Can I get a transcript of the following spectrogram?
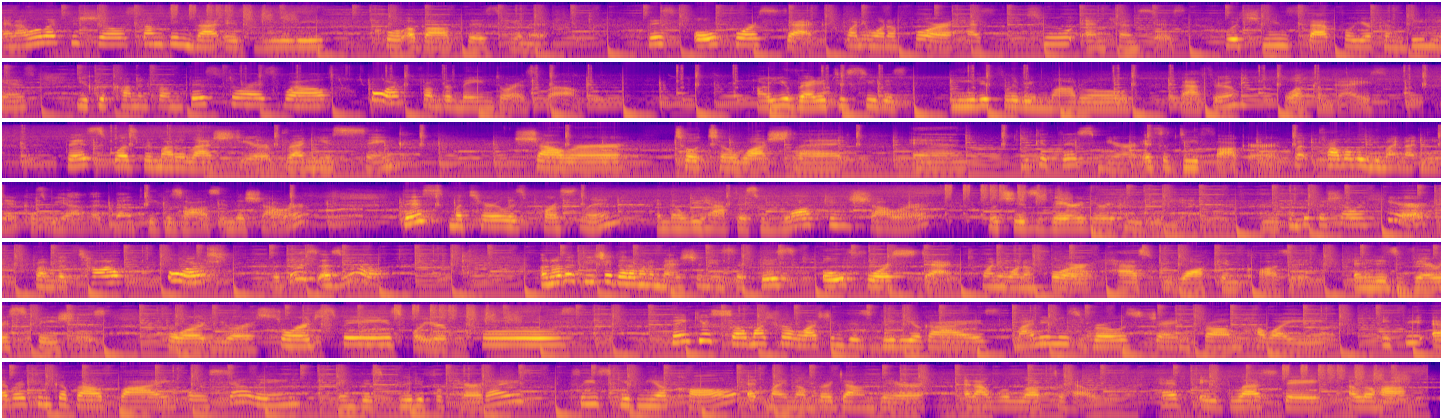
And I would like to show something that is really cool about this unit. This 04 stack 2104 has two entrances, which means that for your convenience, you could come in from this door as well or from the main door as well. Are you ready to see this beautifully remodeled bathroom? Welcome guys. This was remodeled last year, brand new sink, shower, Toto washlet, and look at this mirror. It's a defogger, but probably you might not need it because we have that vent exhaust in the shower. This material is porcelain, and then we have this walk-in shower, which is very, very convenient. And you can take a shower here from the top or with this as well. Another feature that I want to mention is that this 04 stack 2104 has walk-in closet and it is very spacious for your storage space, for your clothes. Thank you so much for watching this video guys. My name is Rose Jang from Hawaii. If you ever think about buying or selling in this beautiful paradise, please give me a call at my number down there and I would love to help. Have a blessed day. Aloha.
